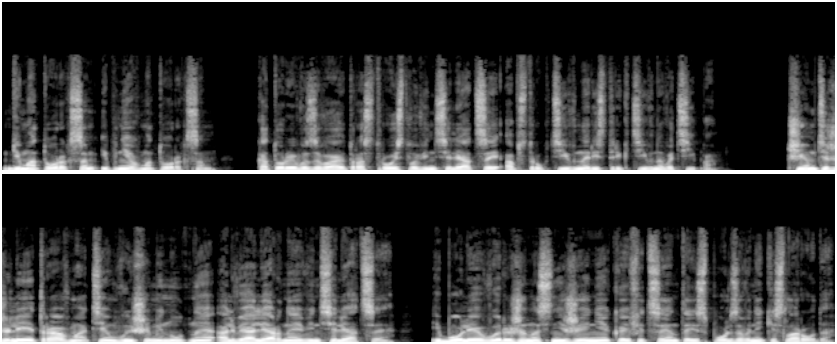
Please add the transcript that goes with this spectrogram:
гематораксом и пневмотораксом, которые вызывают расстройство вентиляции обструктивно-рестриктивного типа. Чем тяжелее травма, тем выше минутная альвеолярная вентиляция и более выражено снижение коэффициента использования кислорода.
